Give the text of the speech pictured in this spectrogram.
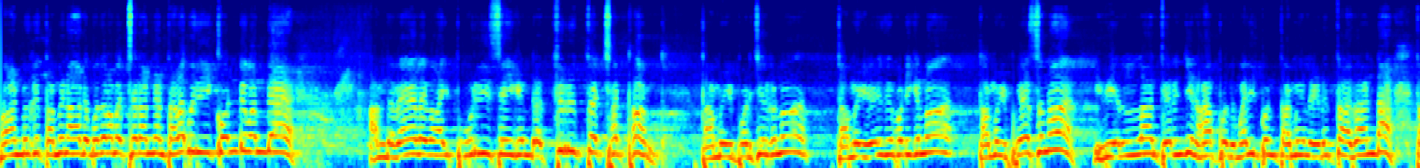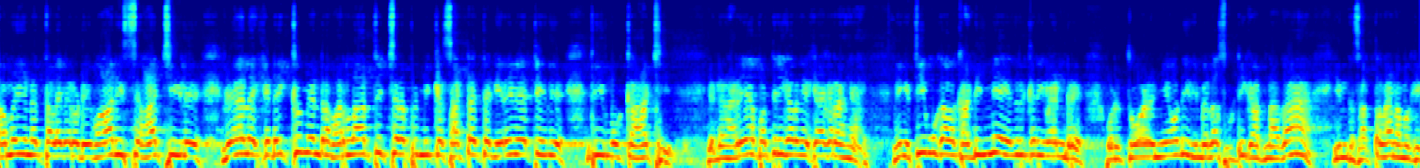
மாண்புமிகு தமிழ்நாடு முதலமைச்சர் அண்ணன் தளபதி கொண்டு வந்த அந்த வேலை வாய்ப்பு உறுதி செய்கின்ற திருத்த சட்டம். தமிழ் படிச்சிருக்கணும்? தமிழ் எழுதி படிக்கணும் தமிழ் பேசணும். இது எல்லாம் தெரிஞ்சு நாற்பது மதிப்பெண் தமிழில் எடுத்தாதாண்டா தமிழின தலைவருடைய வாரிசு ஆட்சியிலே வேலை கிடைக்கும் என்ற வரலாற்று சிறப்புமிக்க சட்டத்தை நிறைவேற்றியது திமுக ஆட்சி. என்று நிறைய பத்திரிகாரங்க கேட்குறாங்க நீங்கள் திமுகவை கடுமையாக எதிர்க்கிறீங்களா என்று ஒரு தோழமையோடு இனிமேலாம் சுட்டி காட்டினாதான் இந்த சட்டம்லாம் நமக்கு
